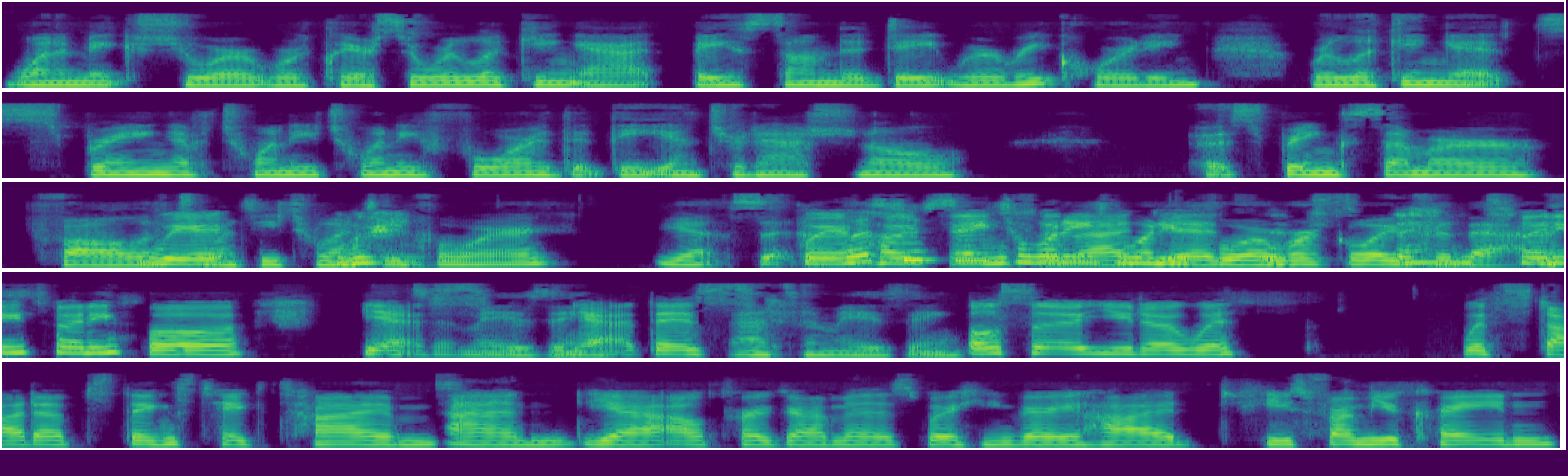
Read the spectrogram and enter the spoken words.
want to make sure we're clear. So we're looking at, based on the date we're recording, we're looking at spring of 2024 that the international uh, spring, summer, fall of we're, 2024. We're, yes. We're Let's just say 2024. Yes, we're going for that. 2024. Yes. That's amazing. Yeah. There's that's amazing. Also, you know, with with startups, things take time. And yeah, our programmer is working very hard. He's from Ukraine.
